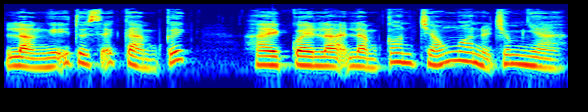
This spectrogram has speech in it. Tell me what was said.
là nghĩ tôi sẽ cảm kích hay quay lại làm con cháu ngoan ở trong nhà.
